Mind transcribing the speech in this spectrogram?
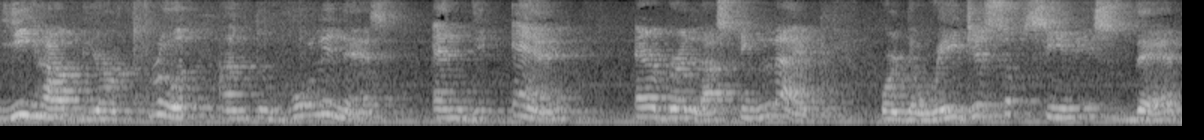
ye have your fruit unto holiness, and the end, everlasting life. For the wages of sin is death,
